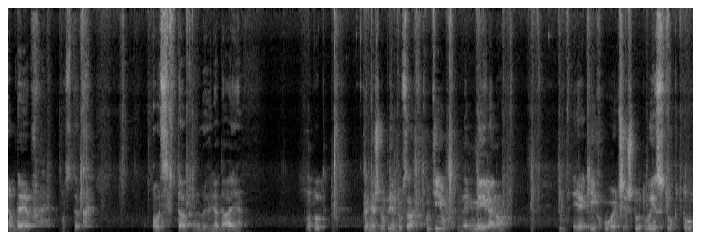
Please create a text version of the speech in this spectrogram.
МДФ. Ось так. Ось так він виглядає. Ну тут, звісно, плінтуса кутів неміряно. Який хочеш. Тут виступ, тут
